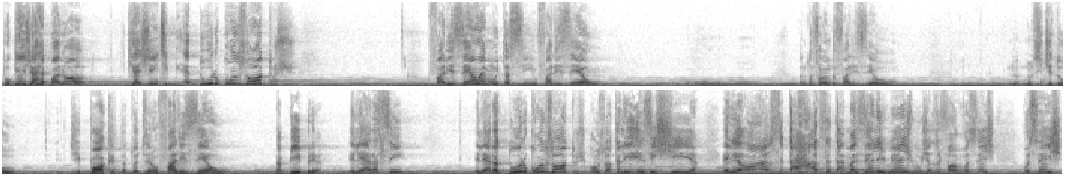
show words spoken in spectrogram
Porque já reparou que a gente é duro com os outros. O fariseu é muito assim. O fariseu, o, o, eu não estou falando do fariseu no, no sentido de hipócrita, estou dizendo o fariseu na Bíblia, ele era assim. Ele era duro com os outros, com os outros ele exigia, ele, ó, oh, você está errado, você está. Mas ele mesmo, Jesus falou, vocês, vocês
